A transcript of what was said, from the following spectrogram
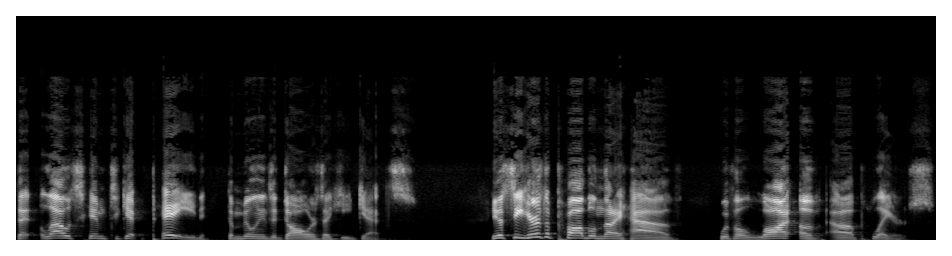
that allows him to get paid the millions of dollars that he gets. You see, here's a problem that I have with a lot of uh, players.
